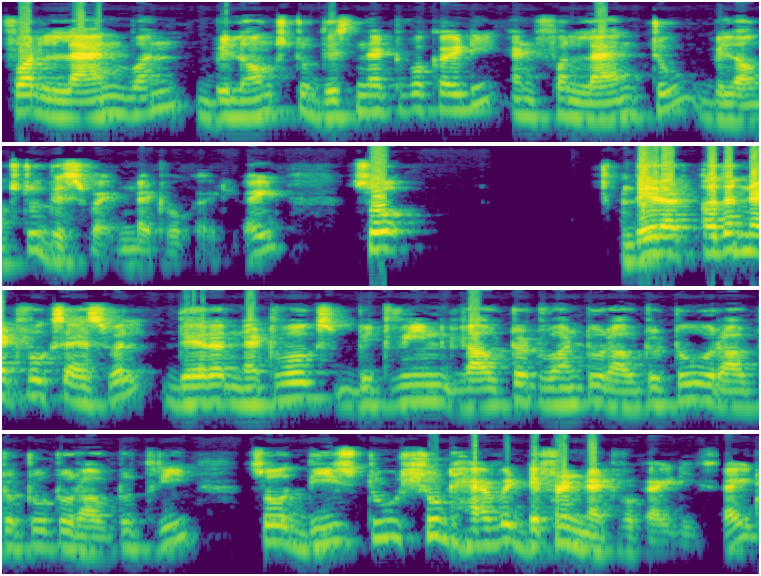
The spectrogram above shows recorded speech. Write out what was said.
for LAN 1 belongs to this network ID and for LAN 2 belongs to this network ID, right? So there are other networks as well. There are networks between router 1 to router 2 router 2 to router 3 so these two should have a different network ids right?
